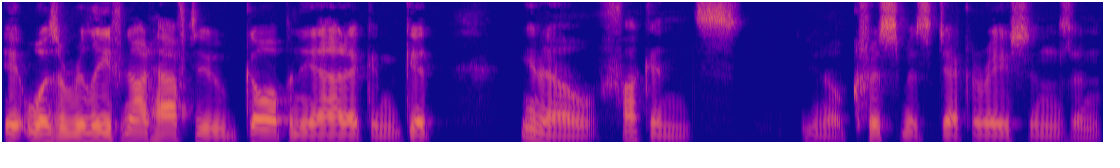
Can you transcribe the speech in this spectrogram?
it was a relief not have to go up in the attic and get, you know, fucking, you know, Christmas decorations and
